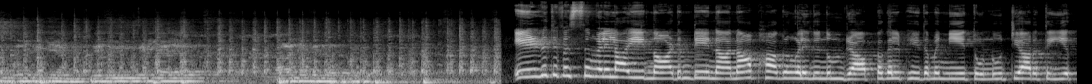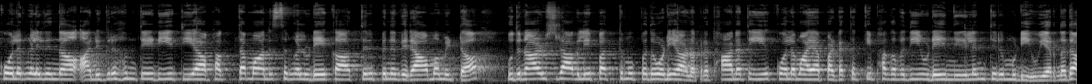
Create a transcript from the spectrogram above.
സംഘടിപ്പിക്കുകയാണ് ഏഴ് ദിവസങ്ങളിലായി നാടിന്റെ നാനാഭാഗങ്ങളിൽ നിന്നും രാപ്പകൽ ഭേദമന്യേ തൊണ്ണൂറ്റിയാറ് തെയ്യക്കോലങ്ങളിൽ നിന്ന് അനുഗ്രഹം തേടിയെത്തിയ ഭക്തമാനസങ്ങളുടെ കാത്തിരിപ്പിന് വിരാമമിട്ട് ബുധനാഴ്ച രാവിലെ പത്ത് മുപ്പതോടെയാണ് പ്രധാന തെയ്യക്കോലമായ പടക്കത്തി ഭഗവതിയുടെ നീളൻ തിരുമുടി ഉയർന്നത്.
